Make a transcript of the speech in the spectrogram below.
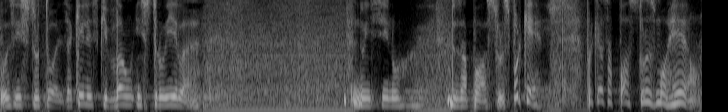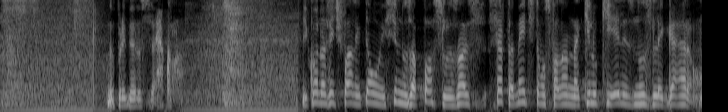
os instrutores, aqueles que vão instruí-la no ensino dos apóstolos. Por quê? Porque os apóstolos morreram no primeiro século. E quando a gente fala então o ensino dos apóstolos, nós certamente estamos falando naquilo que eles nos legaram.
